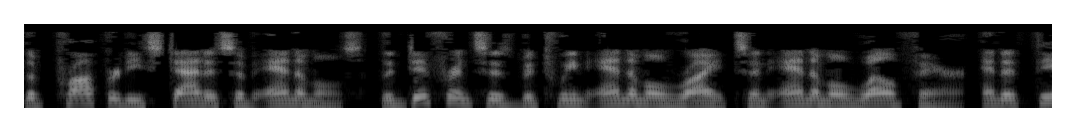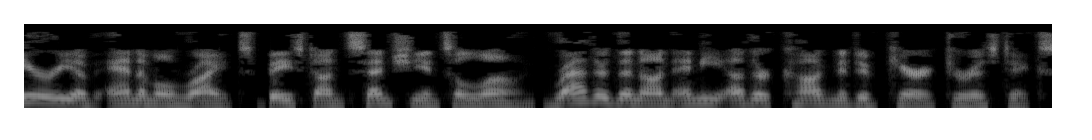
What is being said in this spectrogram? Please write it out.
the property status of animals, the differences between animal rights and animal welfare, and a theory of animal rights based on sentience alone, rather than on any other cognitive characteristics.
